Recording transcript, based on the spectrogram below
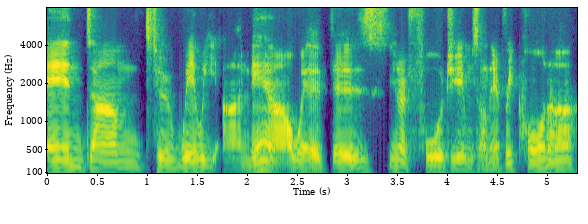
And um, to where we are now, where there's you know four gyms on every corner,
